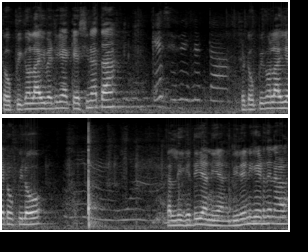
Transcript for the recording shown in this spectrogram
ਟੋਪੀ ਕਿਉਂ ਲਾਈ ਬੈਠੀ ਹੈ ਕੇਸੀ ਨਾ ਤਾਂ ਕਿਸੇ ਨੇ ਦਿੱਤਾ ਤੇ ਟੋਪੀ ਕਿਉਂ ਲਾਈ ਹੈ ਟੋਪੀ ਲੋ ਕੱਲੀ ਖੇਡੀ ਜਾਨੀ ਆ ਵੀਰੇ ਨਹੀਂ ਖੇਡਦੇ ਨਾਲ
